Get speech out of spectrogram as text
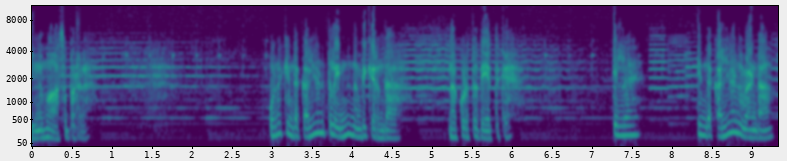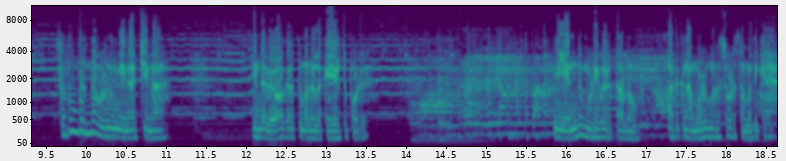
என்னமோ ஆசைப்படுறேன் உனக்கு இந்த கல்யாணத்துல இன்னும் நம்பிக்கை இருந்தா நான் கொடுத்ததை ஏத்துக்க. இல்ல இந்த கல்யாணம் வேண்டாம் சுதந்திரம் தான் வேணும்னு நீ நினைச்சினா இந்த விவாகரத்து மனுல கையெழுத்து போடு. நீ எந்த முடிவு எடுத்தாலும் அதுக்கு நான் முழு மனசோட சம்மதிக்கிறேன்.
